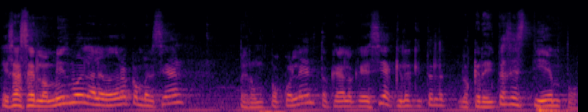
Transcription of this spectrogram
es hacer lo mismo en la levadura comercial, pero un poco lento, que era lo que decía. Aquí lo, quitas, lo que necesitas es tiempo.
